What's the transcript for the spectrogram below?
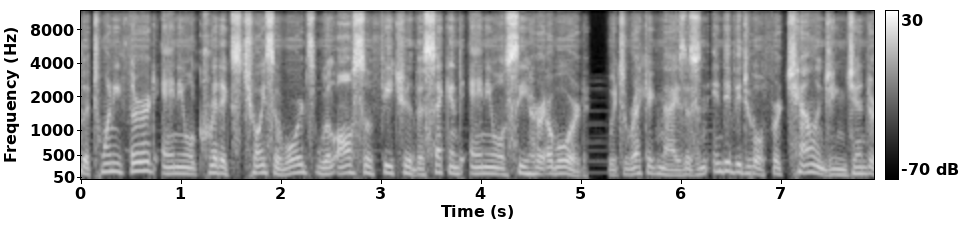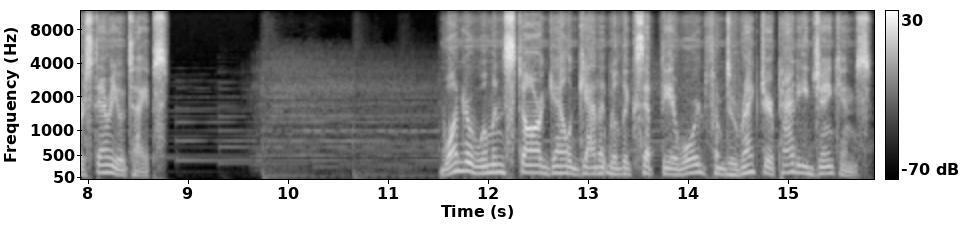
The 23rd Annual Critics' Choice Awards will also feature the second annual See Her Award, which recognizes an individual for challenging gender stereotypes. Wonder Woman star Gal Gadot will accept the award from director Patty Jenkins.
